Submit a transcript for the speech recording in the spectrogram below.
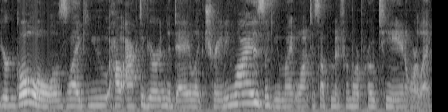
your goals, like you how active you're in the day, like training wise. Like you might want to supplement for more protein, or like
